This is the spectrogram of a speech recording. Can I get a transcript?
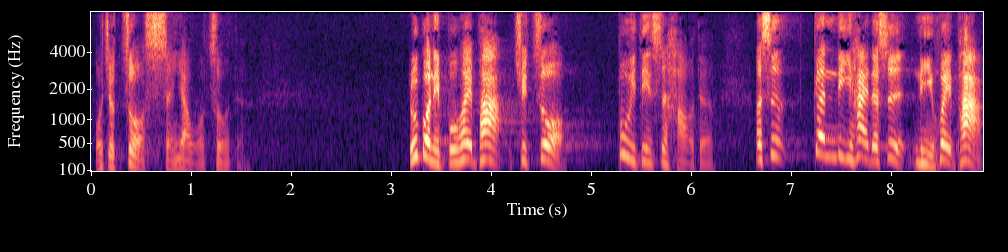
我就做神要我做的。如果你不会怕去做，不一定是好的，而是更厉害的是你会怕，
